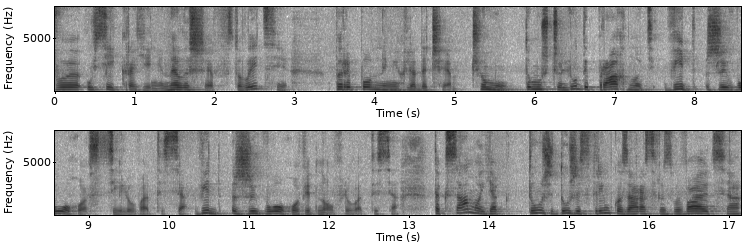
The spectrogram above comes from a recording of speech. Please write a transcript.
в усій країні, не лише в столиці, переповнені глядачем. Чому? Тому що люди прагнуть від живого зцілюватися, від живого відновлюватися. Так само, як дуже дуже стрімко зараз розвиваються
